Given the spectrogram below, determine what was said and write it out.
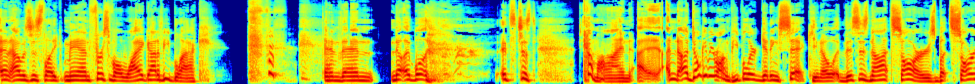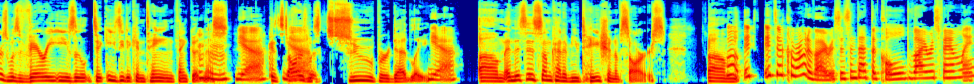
and I was just like, man, first of all, why it got to be black, and then no, uh, well, it's just come on. I, I, uh, don't get me wrong, people are getting sick. You know, this is not SARS, but SARS was very easy to easy to contain. Thank goodness, Mhm. Yeah, because SARS Yeah. was super deadly. yeah. Um, and this is some kind of mutation of SARS. Um, Well, it's it's a coronavirus, isn't that the cold virus family?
